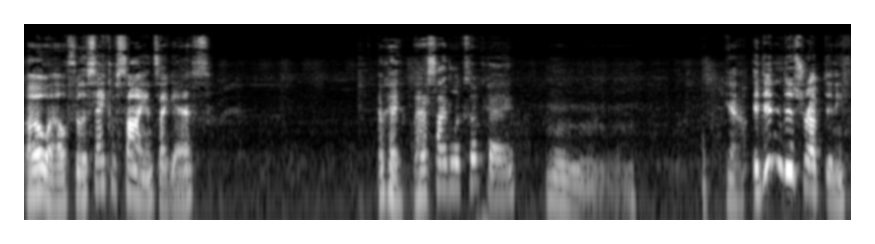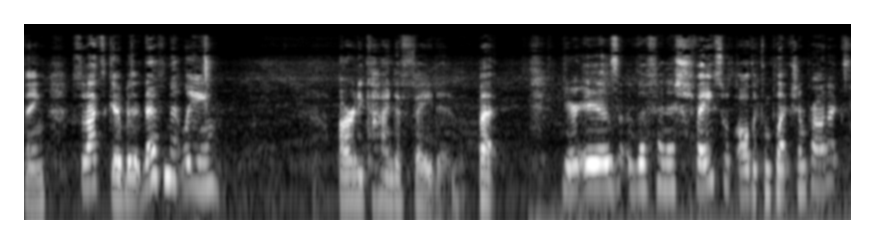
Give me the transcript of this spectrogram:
Oh well, for the sake of science, I guess. Okay, that side looks okay. Hmm. Yeah, it didn't disrupt anything, so that's good, but it definitely already kind of faded. But here is the finished face with all the complexion products.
